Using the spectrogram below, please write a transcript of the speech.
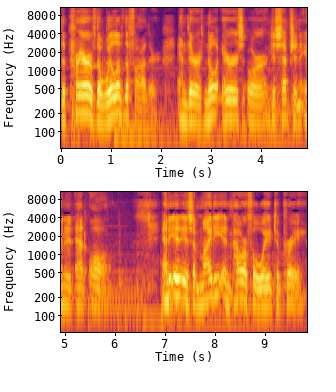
the prayer of the will of the Father, and there are no errors or deception in it at all. And it is a mighty and powerful way to pray.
